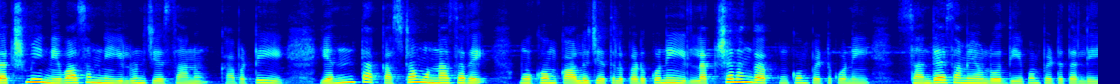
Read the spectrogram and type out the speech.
లక్ష్మీ నివాసం నీ ఇల్లుని చేస్తాను. కాబట్టి ఎంత కష్టం ఉన్నా సరే ముఖం కాళ్ళు చేతులు కడుక్కొని లక్షణంగా కుంకుమ పెట్టుకొని సంధ్యా సమయంలో దీపం పెట్టు తల్లి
